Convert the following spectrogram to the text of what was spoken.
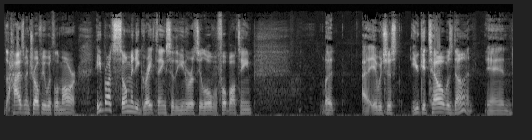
the Heisman Trophy with Lamar. He brought so many great things to the University of Louisville football team, but it was just you could tell it was done, and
